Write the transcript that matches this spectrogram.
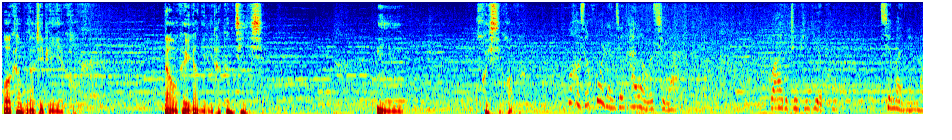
我看不到这片夜空，但我可以让你离它更近一些。你会喜欢吗？我好像豁然间开朗了起来。我爱的这片夜空，千百年来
